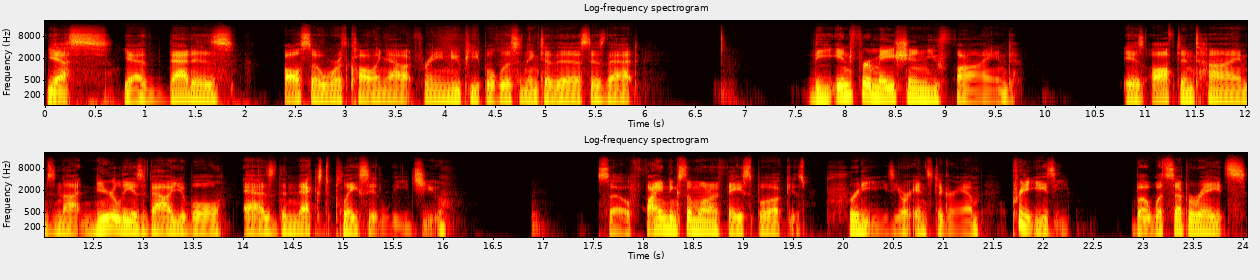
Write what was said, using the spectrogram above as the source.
yes. Yeah that is also worth calling out for any new people listening to this is that the information you find is oftentimes not nearly as valuable as the next place it leads you. So finding someone on Facebook is pretty easy, or Instagram, pretty easy. But what separates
